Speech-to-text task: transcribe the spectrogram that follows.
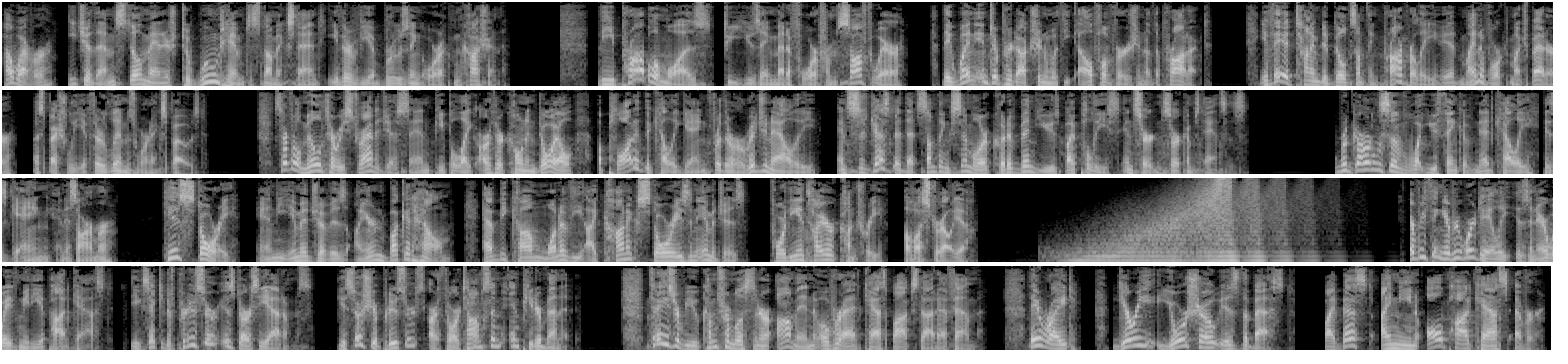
However, each of them still managed to wound him to some extent, either via bruising or a concussion. The problem was, to use a metaphor from software, they went into production with the alpha version of the product. If they had time to build something properly, it might have worked much better, especially if their limbs weren't exposed. Several military strategists and people like Arthur Conan Doyle applauded the Kelly gang for their originality and suggested that something similar could have been used by police in certain circumstances. Regardless of what you think of Ned Kelly, his gang, and his armor, his story and the image of his iron bucket helm have become one of the iconic stories and images for the entire country of Australia. Everything Everywhere Daily is an Airwave Media podcast. The executive producer is Darcy Adams. The associate producers are Thor Thompson and Peter Bennett. Today's review comes from listener Amin over at Castbox.fm. They write, Gary, your show is the best. By best, I mean all podcasts ever.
